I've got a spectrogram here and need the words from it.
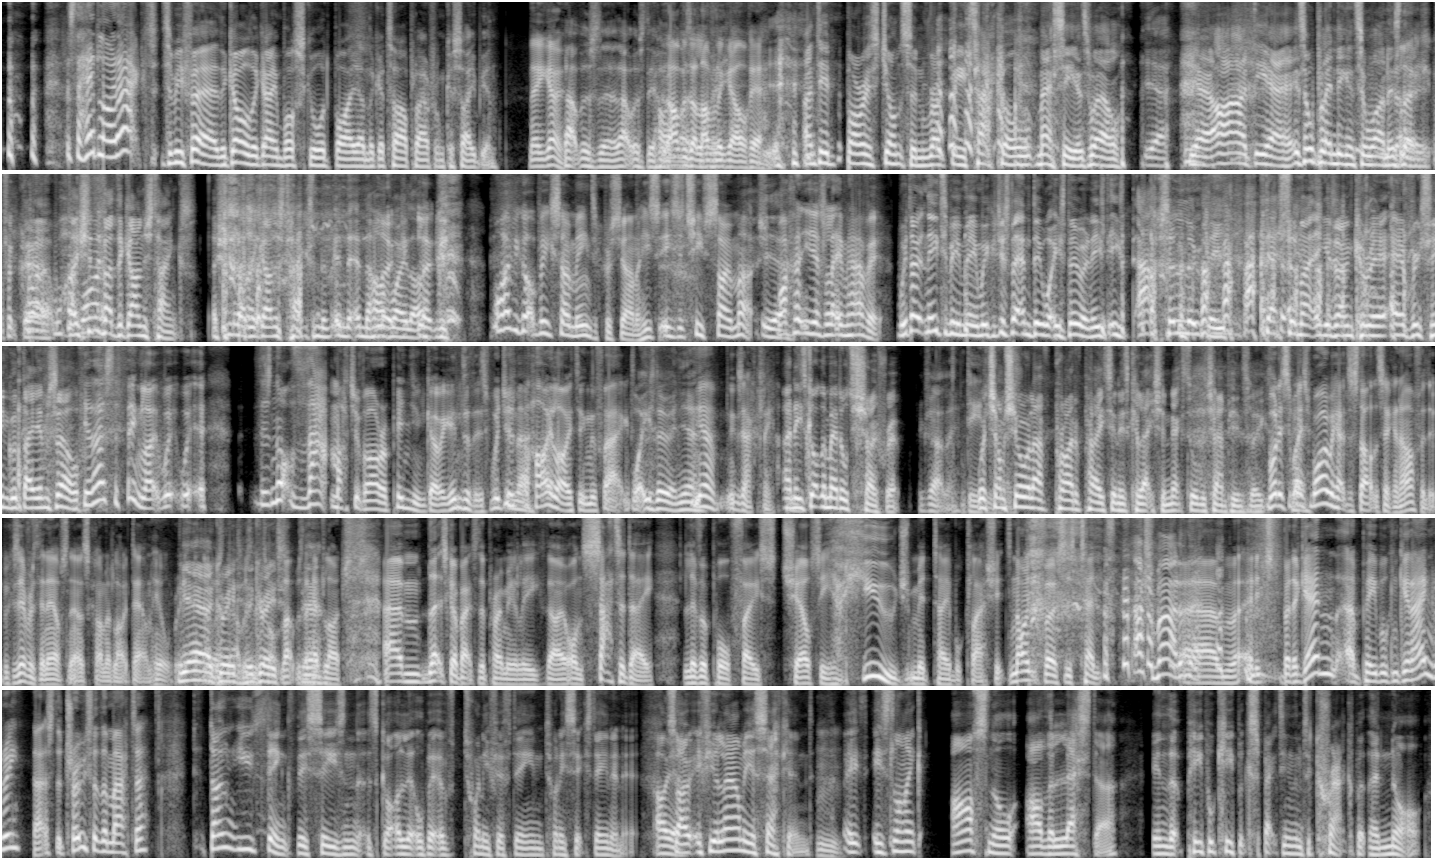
It's the headline act. to be fair, the goal of the game was scored by um, the guitar player from Kasabian. There you go. That was the that was the highlight. That was a lovely me. goal yeah. and did Boris Johnson rugby tackle Messi as well? Yeah. Yeah, I, I- yeah, it's all blending into one, isn't Look, it? for cry- Yeah. why- They shouldn't why- have had the guns tanks. They shouldn't have had the guns tanks in the in the, in the halfway line. look, look, why have you got to be so mean to Cristiano? He's he's achieved so much. Yeah. Why can't you just let him have it? We don't need to be mean. We could just let him do what he's doing. He's, he's absolutely decimating his own career every single day himself. Yeah, that's the thing. Like, we, we, there's not that much of our opinion going into this. We're just No. highlighting the fact. What he's doing, yeah, Yeah, exactly. And he's got the medal to show for it, exactly. Indeed which I'm does. sure will have pride of place in his collection next to all the Champions League. Well, it's, it's why we had to start the second half with it because everything else now is kind of like downhill. Really. Yeah, That was- agreed, That was, the, agreed. top- that was the Yeah. headline. Um, let's go back to the Premier League though. On Saturday, Liverpool faced Chelsea. A huge mid-table clash. It's ninth versus tenth. That's mad, isn't it? Um, and it's, but again, uh, people can get angry. That's the truth of the matter. Don't you think this season has got a little bit of 2015, 2016 in it? Oh, yeah. So if you allow me a second, Hmm. it, it's like Arsenal are the Leicester in that people keep expecting them to crack, but they're not.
